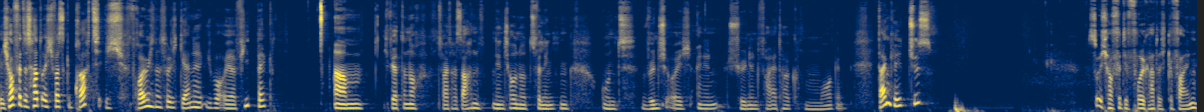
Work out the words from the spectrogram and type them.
Ich hoffe, das hat euch was gebracht. Ich freue mich natürlich gerne über euer Feedback. Ähm, ich werde dann noch zwei, drei Sachen in den Show Notes verlinken und wünsche euch einen schönen Feiertag morgen. Danke, tschüss. So, ich hoffe, die Folge hat euch gefallen.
